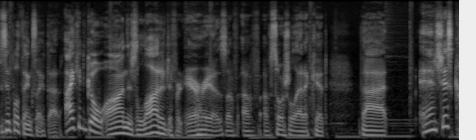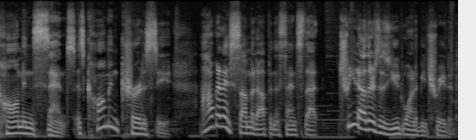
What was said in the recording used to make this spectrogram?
simple things like that. I could go on. There's a lot of different areas of, of, of social etiquette that and it's just common sense. It's common courtesy. How can I sum it up in the sense that treat others as you'd want to be treated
